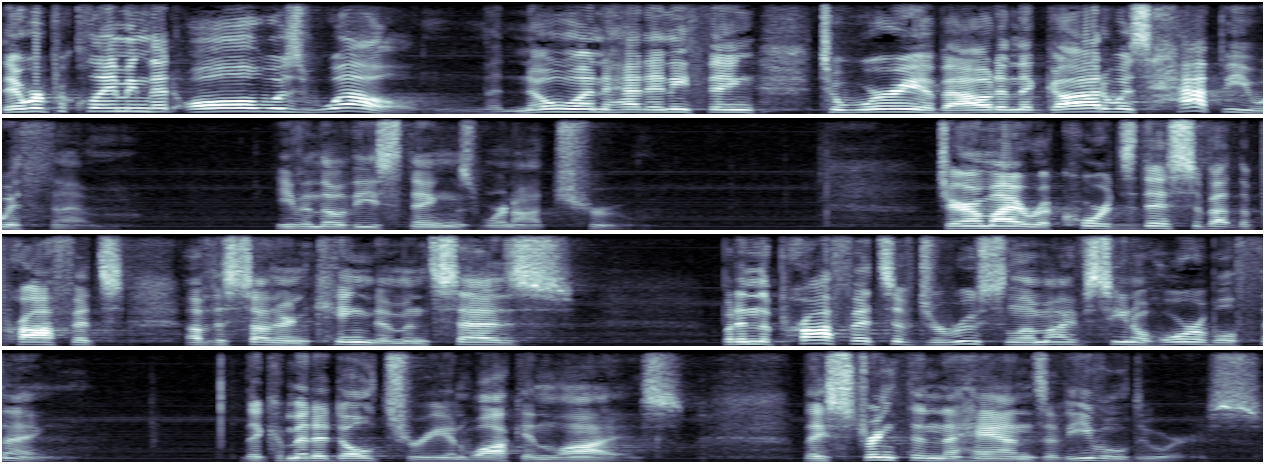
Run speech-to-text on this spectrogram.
They were proclaiming that all was well, that no one had anything to worry about, and that God was happy with them, even though these things were not true. Jeremiah records this about the prophets of the southern kingdom and says, But in the prophets of Jerusalem, I've seen a horrible thing. They commit adultery and walk in lies. They strengthen the hands of evildoers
